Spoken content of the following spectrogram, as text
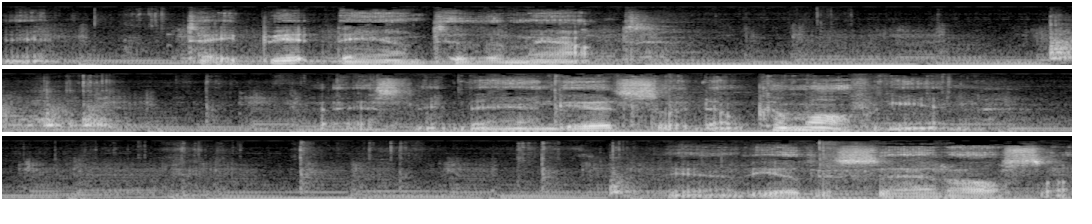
And tape it down to the mount. Fasten it down good so it don't come off again. Yeah, the other side also.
